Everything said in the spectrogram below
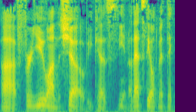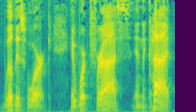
Uh, for you on the show because you know that's the ultimate thing. Will this work? It worked for us in the cut,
